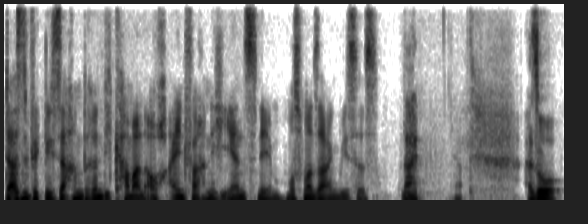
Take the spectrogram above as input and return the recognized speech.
da sind wirklich Sachen drin, die kann man auch einfach nicht ernst nehmen, muss man sagen, wie es ist. Nein. Also,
